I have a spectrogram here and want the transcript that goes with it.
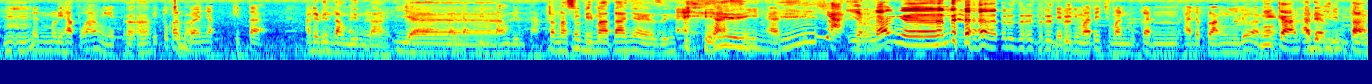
Mm-mm. dan melihat langit Heeh, itu kan coba. banyak kita ada bintang-bintang. Iya, Eh, banyak bintang-bintang. Termasuk di matanya ya sih? Iya sih, syair banget. terus terus terus. Jadi di mata cuman bukan ada pelangi doang Bukan, ya. ada, bintang.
